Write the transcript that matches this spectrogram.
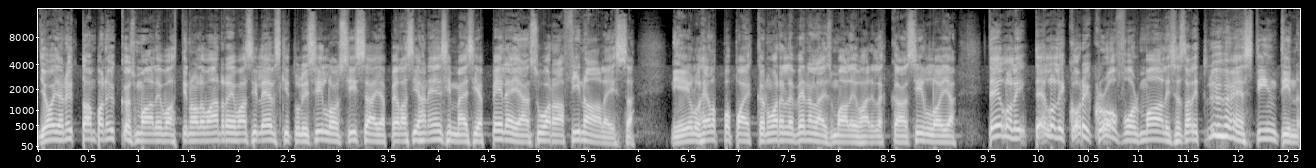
Joo, ja nyt Tampan ykkösmaalivahtina oleva Andrei Vasilevski tuli silloin sisään ja pelasi ihan ensimmäisiä pelejään suoraan finaaleissa. Niin ei ollut helppo paikka nuorelle venäläismaalivahdillekaan silloin. Ja teillä oli, teillä oli Cory Crawford maalissa. Sä olit lyhyen stintin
